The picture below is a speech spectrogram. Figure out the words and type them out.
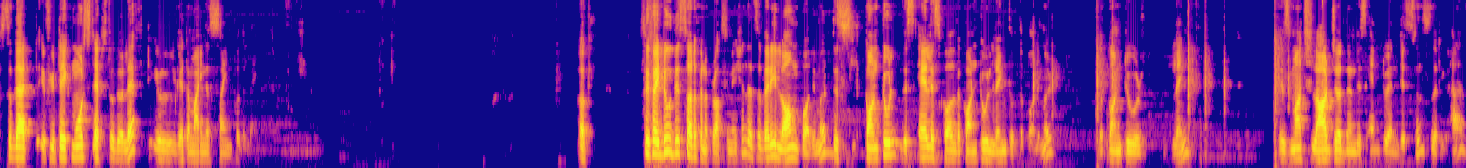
so that if you take more steps to the left you will get a minus sign for the length. Okay. So, if I do this sort of an approximation that is a very long polymer this contour this L is called the contour length of the polymer the contour length is much larger than this end to end distance that you have.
